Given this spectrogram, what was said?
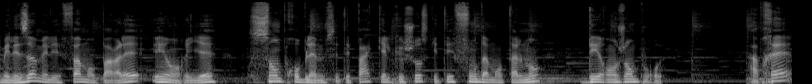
mais les hommes et les femmes en parlaient et en riaient sans problème, c'était pas quelque chose qui était fondamentalement dérangeant pour eux. Après,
